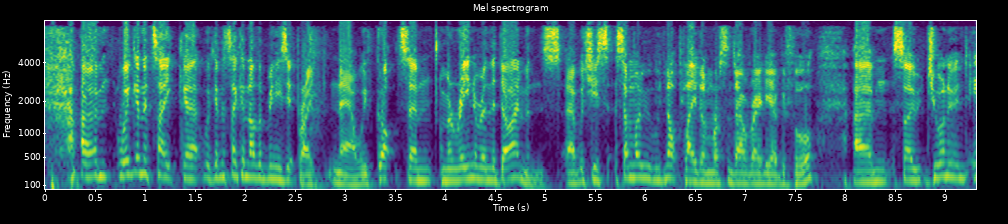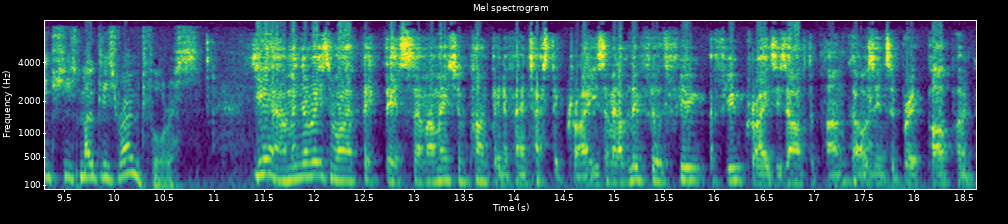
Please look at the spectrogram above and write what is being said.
um, we're going to take uh, we're going to take another music break now. We've got um, Marina and the Diamonds, uh, which is someone we've not played on Rossendale Radio before. Um, so, do you want to introduce Mowgli's Road for us? Yeah, I mean the reason why I picked this, um, I mentioned punk being a fantastic craze. I mean I've lived through a few a few crazes after punk. I was into Britpop and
